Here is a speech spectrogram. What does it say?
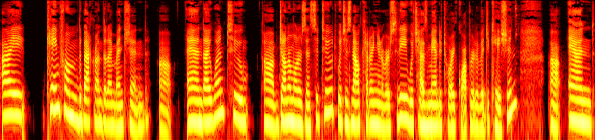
I came from the background that I mentioned, uh, and I went to uh, General Motors Institute, which is now Kettering University, which has mandatory cooperative education. Uh, and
